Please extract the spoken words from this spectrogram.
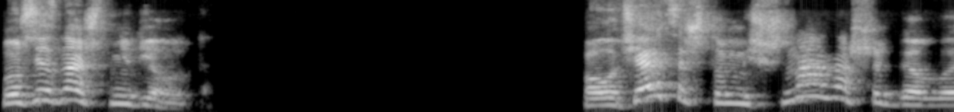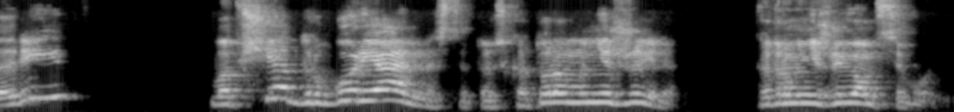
Потому что все знают, что не делают так. Получается, что Мишна наша говорит вообще о другой реальности, то есть в которой мы не жили, в которой мы не живем сегодня.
